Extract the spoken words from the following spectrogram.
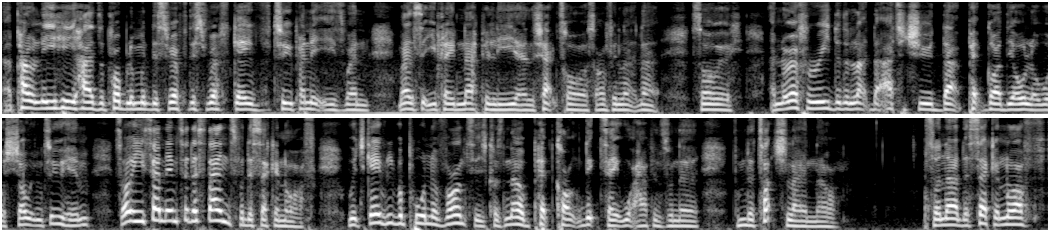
Apparently, he had a problem with this ref. This ref gave two penalties when Man City played Napoli and Shakhtar or something like that. So, and the referee didn't like the attitude that Pep Guardiola was showing to him. So he sent him to the stands for the second half, which gave Liverpool an advantage because now Pep can't dictate what happens from the from the touchline now. So now the second half,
